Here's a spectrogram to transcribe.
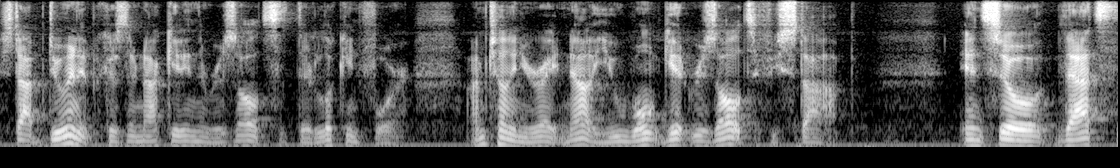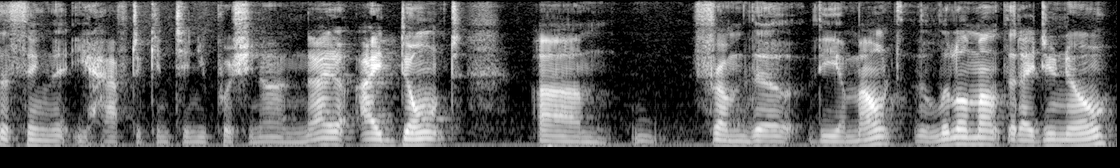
stop doing it because they're not getting the results that they're looking for. I'm telling you right now, you won't get results if you stop, and so that's the thing that you have to continue pushing on. And I I don't um, from the the amount the little amount that I do know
